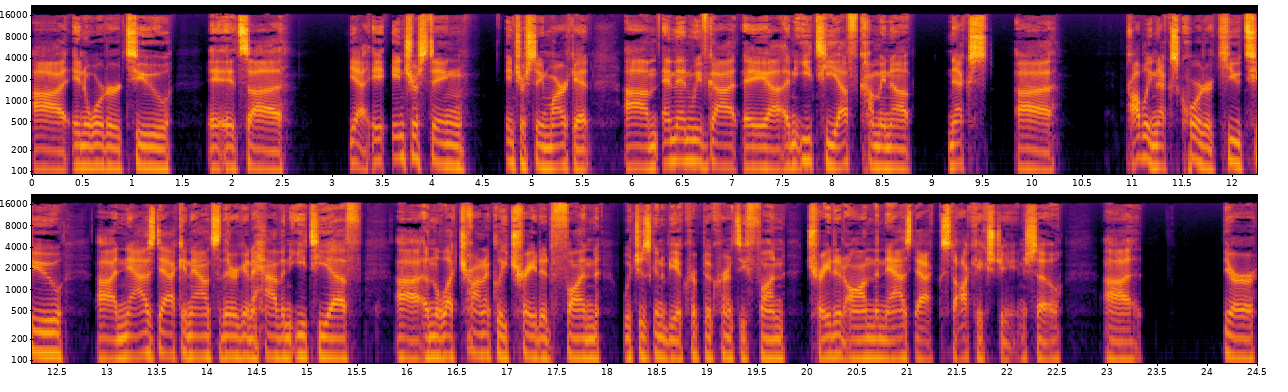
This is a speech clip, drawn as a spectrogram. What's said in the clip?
uh, in order to. It's uh, yeah, interesting, interesting market. Um, and then we've got a uh, an ETF coming up next, uh, probably next quarter, Q2. Uh, Nasdaq announced they're going to have an ETF, uh, an electronically traded fund, which is going to be a cryptocurrency fund traded on the Nasdaq Stock Exchange. So uh, there are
